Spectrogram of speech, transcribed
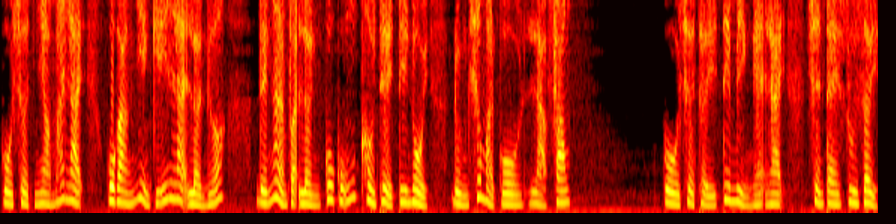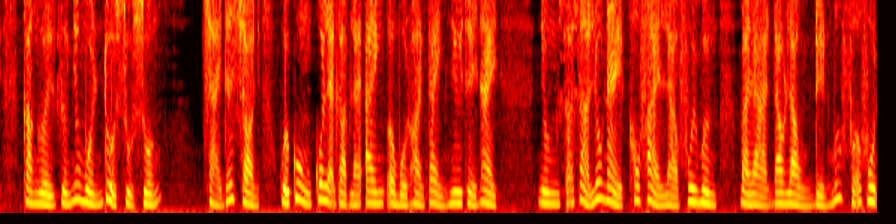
Cô chợt nhào mắt lại, cố gắng nhìn kỹ lại lần nữa. Đến ngàn vạn lần cô cũng không thể tin nổi đứng trước mặt cô là Phong. Cô chợt thấy tim mình nghẹ lại, trên tay run rẩy, cả người dường như muốn đổ sụp xuống. Trái đất tròn, cuối cùng cô lại gặp lại anh ở một hoàn cảnh như thế này. Nhưng rõ ràng lúc này không phải là vui mừng mà là đau lòng đến mức vỡ vụn.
